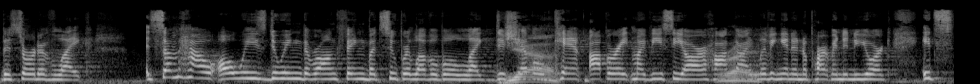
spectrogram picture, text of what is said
The sort of like, somehow always doing the wrong thing but super lovable, like disheveled, Yeah. can't operate my VCR, Hawkeye Right. living in an apartment in New York. It's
